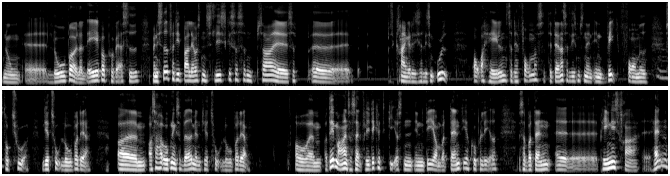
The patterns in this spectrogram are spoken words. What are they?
nogle øh, lober eller læber på hver side. Men i stedet for, at de bare laver sådan en sliske, så, så, så, øh, så øh, krænker de sig ligesom ud over halen, så det former sig, det danner sig ligesom sådan en, en V-formet mm. struktur med de her to lober der. Og, øhm, og så har åbningen så været mellem de her to lober der. Og, øhm, og det er meget interessant, fordi det kan give os en, en idé om, hvordan de har kopuleret, altså hvordan øh, penis fra øh, handen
